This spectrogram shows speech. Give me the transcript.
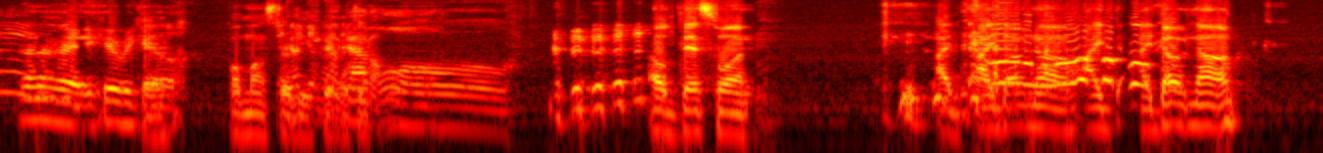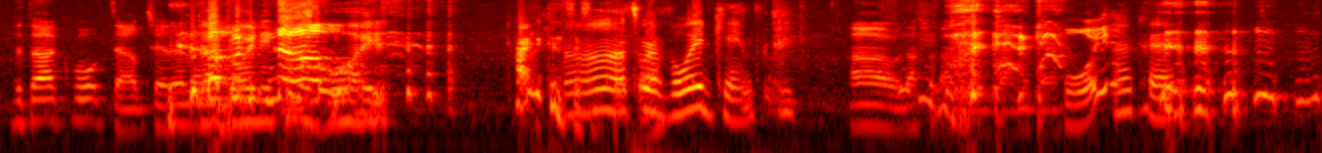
Alright, here we go. what monster do you Go think? down a hole. Oh, this one. I, I don't know. I, I don't know. The dark walked up to the Going into no! the void. Kind of consistent. Oh, that's where Void came from. Oh, that's what that was. Void? Okay.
